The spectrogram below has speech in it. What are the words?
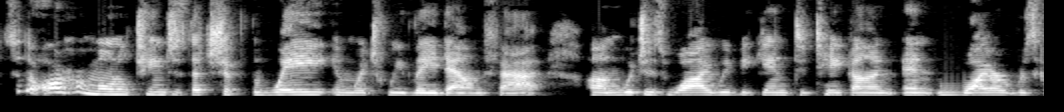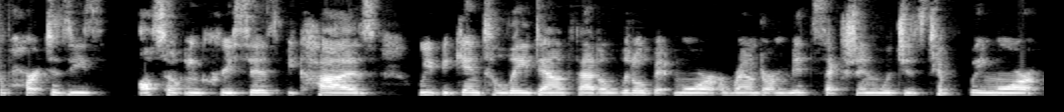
So there are hormonal changes that shift the way in which we lay down fat, um, which is why we begin to take on and why our risk of heart disease also increases because we begin to lay down fat a little bit more around our midsection, which is typically more,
